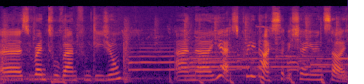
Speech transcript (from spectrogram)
Uh, it's a rental van from Dijon. And uh, yeah, it's pretty nice. Let me show you inside.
